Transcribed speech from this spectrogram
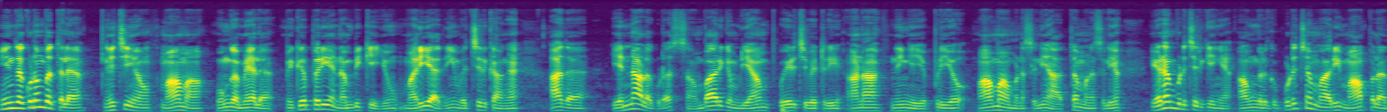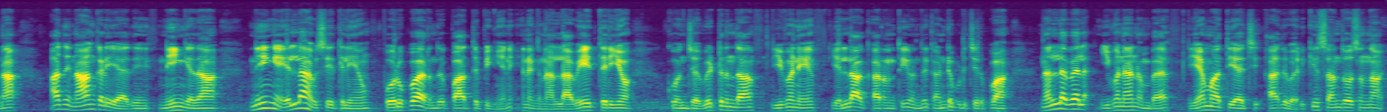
இந்த குடும்பத்தில் நிச்சயம் மாமா உங்கள் மேலே மிகப்பெரிய நம்பிக்கையும் மரியாதையும் வச்சுருக்காங்க. அதை என்னால் கூட சம்பாதிக்க முடியாமல் போயிடுச்சு வெற்றி. ஆனால் நீங்கள் எப்படியோ மாமா மனசுலையும் அத்தை மனசுலையும் இடம் பிடிச்சிருக்கீங்க. அவங்களுக்கு பிடிச்ச மாதிரி மாப்பிள்ளனா அது நான் கிடையாது நீங்கள் தான். நீங்கள் எல்லா விஷயத்துலேயும் பொறுப்பாக இருந்து பார்த்துப்பீங்கன்னு எனக்கு நல்லாவே தெரியும். கொஞ்சம் விட்டுருந்தா இவனே எல்லா காரணத்தையும் வந்து கண்டுபிடிச்சிருப்பான். நல்ல வேலை இவனை நம்ம ஏமாத்தியாச்சு அது வரைக்கும் சந்தோஷம்தான்.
